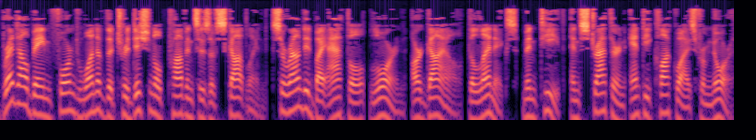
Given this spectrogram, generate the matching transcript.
Breadalbane formed one of the traditional provinces of Scotland, surrounded by Atholl, Lorn, Argyll, the Lennox, Menteith, and Strathearn anti-clockwise from north.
